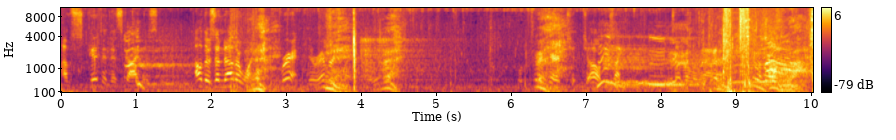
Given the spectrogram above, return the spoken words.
I'm skinning this guy. Oh, there's another one. Frick, they're everywhere. T- t- oh, it's like several around.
